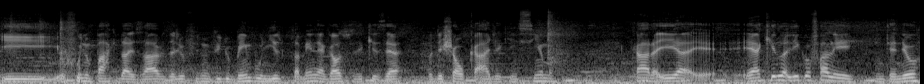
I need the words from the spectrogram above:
E eu fui no Parque das Aves ali, eu fiz um vídeo bem bonito, tá bem legal, se você quiser, vou deixar o card aqui em cima. Cara, e é, é aquilo ali que eu falei, entendeu?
